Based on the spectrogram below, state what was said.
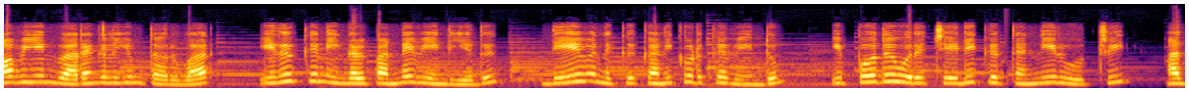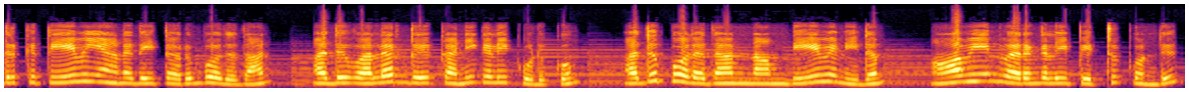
ஆவியின் வரங்களையும் தருவார். இதற்கு நீங்கள் பண்ண வேண்டியது தேவனுக்கு கனி கொடுக்க வேண்டும். இப்போது ஒரு செடிக்கு தண்ணீர் ஊற்றி அதற்கு தேவையானதை தரும்போதுதான் அது வளர்ந்து கனிகளை கொடுக்கும். அதுபோலதான் நாம் தேவனிடம் ஆவியின் வரங்களை பெற்றுக்கொண்டு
